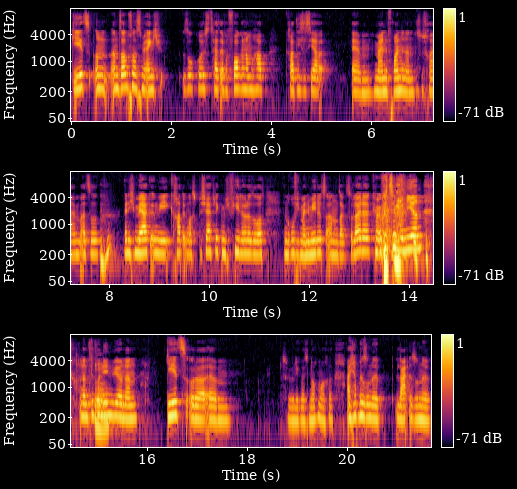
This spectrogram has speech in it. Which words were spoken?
geht's. Und ansonsten, was ich mir eigentlich so größtenteils einfach vorgenommen habe, gerade dieses Jahr, ähm, meine Freundinnen zu schreiben. Also Mhm. wenn ich merke, irgendwie gerade irgendwas beschäftigt mich viel oder sowas, dann rufe ich meine Mädels an und sage so, Leute, können wir kurz telefonieren? und dann telefonieren wir und dann geht's. Oder ähm, ich überlege, was ich noch mache. Ah, ich habe mir so eine, so eine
